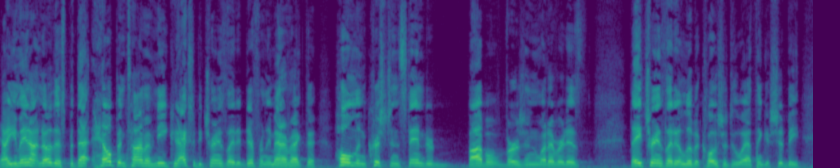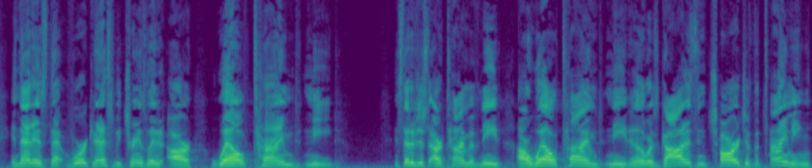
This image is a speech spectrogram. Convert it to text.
Now, you may not know this, but that help in time of need could actually be translated differently. Matter of fact, the Holman Christian Standard Bible version, whatever it is, they translate it a little bit closer to the way I think it should be. And that is that word can actually be translated our well timed need. Instead of just our time of need, our well timed need. In other words, God is in charge of the timing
